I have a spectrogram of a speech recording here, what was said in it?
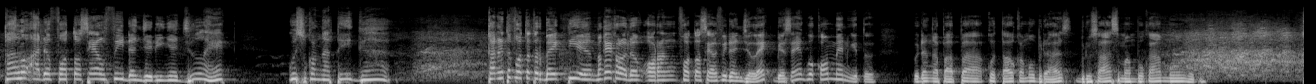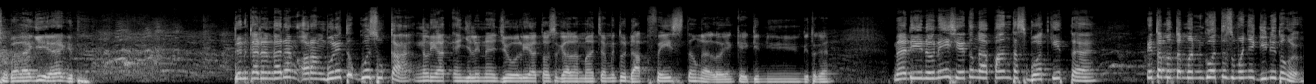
kalau ada foto selfie dan jadinya jelek, gue suka nggak tega. Karena itu foto terbaik dia. Makanya kalau ada orang foto selfie dan jelek, biasanya gue komen gitu. Udah nggak apa-apa, aku tahu kamu beras, berusaha semampu kamu gitu. Coba lagi ya gitu. Dan kadang-kadang orang bule tuh gue suka ngelihat Angelina Jolie atau segala macam itu dark face tuh nggak lo yang kayak gini gitu kan. Nah di Indonesia itu nggak pantas buat kita. Ini teman-teman gue tuh semuanya gini tuh nggak?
